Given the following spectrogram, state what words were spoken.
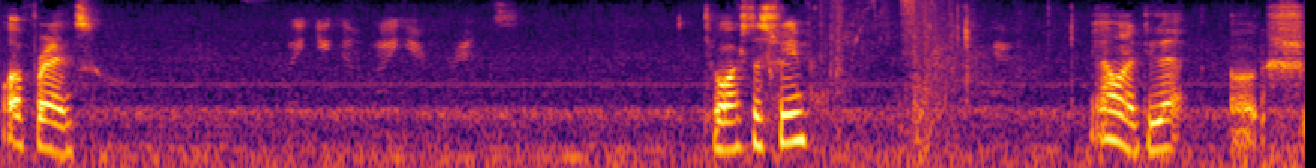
What friends? To watch the stream? Yeah, I want to do that. Oh, sh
